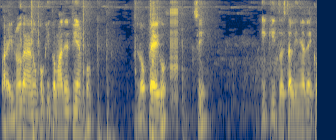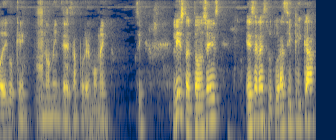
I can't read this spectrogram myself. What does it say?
para irnos ganando un poquito más de tiempo, lo pego, ¿sí? Y quito esta línea de código que no me interesan por el momento, ¿sí? Listo, entonces esa es la estructura cíclica,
